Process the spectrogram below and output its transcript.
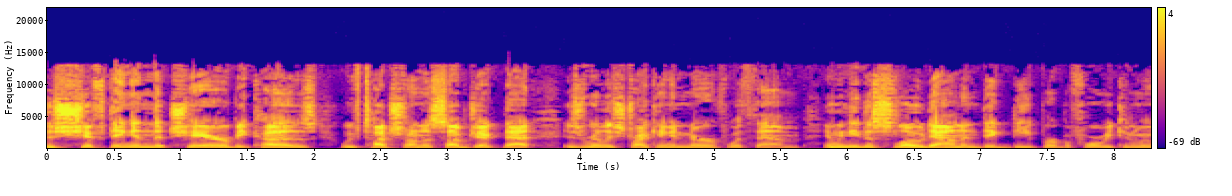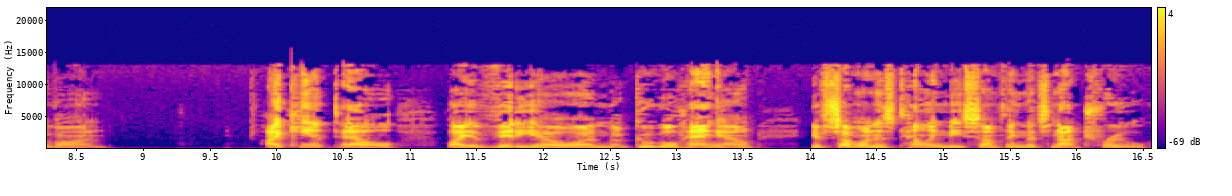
the shifting in the chair because we've touched on a subject that is really striking a nerve with them. And we need to slow down and dig deeper before we can move on. I can't tell by a video on a Google Hangout if someone is telling me something that's not true.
